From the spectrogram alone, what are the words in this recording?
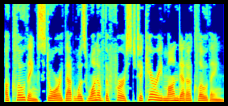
a clothing store that was one of the first to carry Mondetta clothing.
